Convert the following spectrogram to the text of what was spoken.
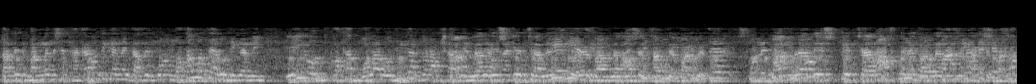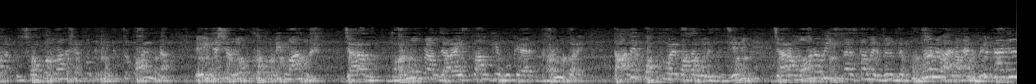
তাদের বাংলাদেশে থাকার অধিকার নেই তাদের কোনো মতামত দেওয়ার অধিকার নেই। এই কথা বলার অধিকার জনাব বাংলাদেশকে চ্যালেঞ্জ করে বাংলাদেশে থাকতে পারবে বাংলাদেশকে চ্যালেঞ্জ করে বাংলাদেশে বাংলাদেশের পারবে না। সব- সকল মানুষের প্রতিনিধিত্ব করেন না। এই দেশের লক্ষ কোটি মানুষ যারা ধর্মপ্রাণ যারা ইসলামকে বুকে ধারণ করে তাদের পক্ষ হয়ে বলেছে যিনি যারা মহানবী ইসলাম ইসলামের বিরুদ্ধে ধন্যবাদ। তাদের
